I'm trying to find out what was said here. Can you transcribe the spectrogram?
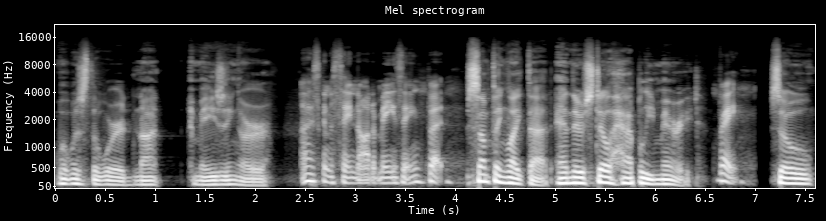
what was the word? Not amazing or I was going to say not amazing, but something like that. And they're still happily married. right. So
